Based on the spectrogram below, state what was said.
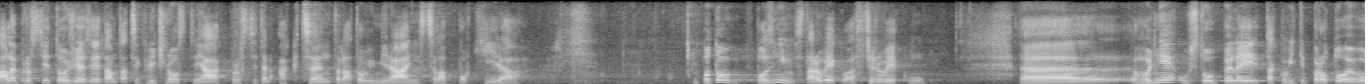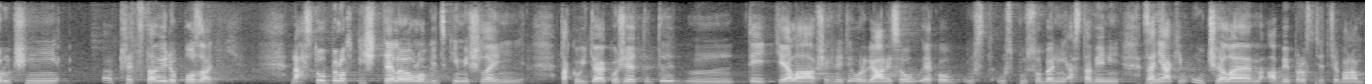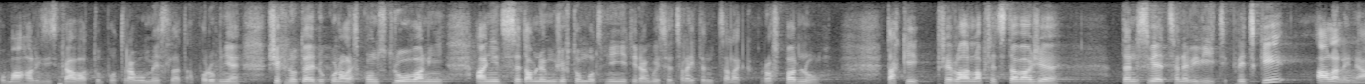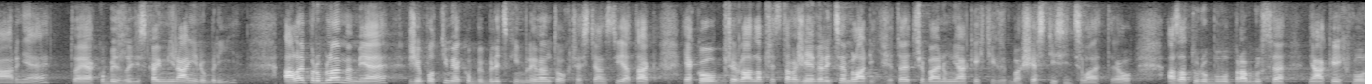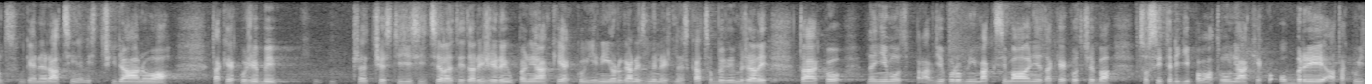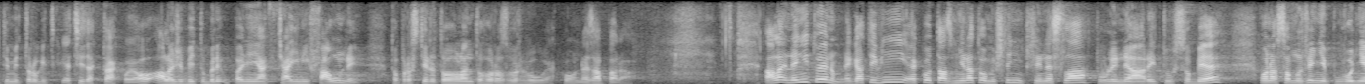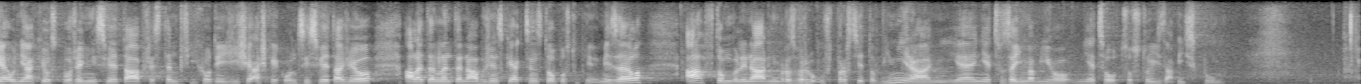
Ale prostě to, že je tam ta cykličnost, nějak prostě ten akcent na to vymírání zcela potírá. Potom v pozdním starověku a středověku Eh, hodně ustoupili takový ty protoevoluční představy do pozadí nastoupilo spíš teleologické myšlení. Takový to jako, že ty, ty, mm, ty těla, všechny ty orgány jsou jako uspůsobený a stavěný za nějakým účelem, aby prostě třeba nám pomáhali získávat tu potravu, myslet a podobně. Všechno to je dokonale skonstruovaný a nic se tam nemůže v tom moc měnit, jinak by se celý ten celek rozpadnul. Taky převládla představa, že ten svět se nevyvíjí cyklicky, ale lineárně, to je jakoby z hlediska vymírání dobrý, ale problémem je, že pod tím jako biblickým vlivem toho křesťanství a tak, jako převládla představa, že je velice mladý, že to je třeba jenom nějakých těch zhruba 6 tisíc let, jo? a za tu dobu opravdu se nějakých moc generací nevystřídáno a tak jako, že by před 6 tisíci lety tady žili úplně nějaký jako jiný organismy než dneska, co by vymřeli, to jako není moc pravděpodobný maximálně, tak jako třeba, co si ty lidi pamatují, nějaké jako obry a takové ty mytologické věci, tak to jako jo, ale že by to byly úplně nějaké třeba jiný fauny, to prostě do tohohle toho rozvrhu jako nezapadá. Ale není to jenom negativní, jako ta změna toho myšlení přinesla tu linearitu v sobě. Ona samozřejmě původně od nějakého stvoření světa přes ten příchod Ježíše až ke konci světa, že jo? ale tenhle ten náboženský akcent z toho postupně vymizel a v tom lineárním rozvrhu už prostě to vymírání je něco zajímavého, něco, co stojí za výzkum.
